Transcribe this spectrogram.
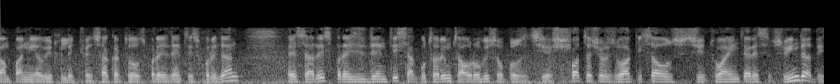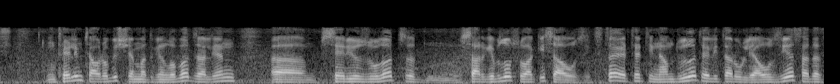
კამპანია ვიხილეთ ჩვენ საქართველოს პრეზიდენტის მხრიდან. ეს არის პრეზიდენტის საკუთარი მთავრობის ოპოზიციაში. ფოთაშორის ვაკისაუსში თუ აინტერესებს ვინ დადის, მთელი მთავრობის შემადგენლობა ძალიან სერიოზულად სარგებლობს ვაკის აუზით და ერთ-ერთი ნამდვილად ელიტარული აუზია, სადაც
